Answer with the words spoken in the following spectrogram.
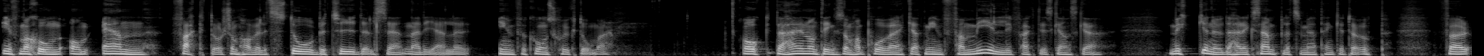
information om en faktor som har väldigt stor betydelse när det gäller infektionssjukdomar. Och det här är någonting som har påverkat min familj faktiskt ganska mycket nu, det här exemplet som jag tänker ta upp. För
